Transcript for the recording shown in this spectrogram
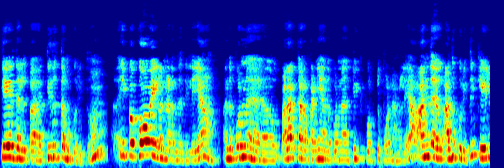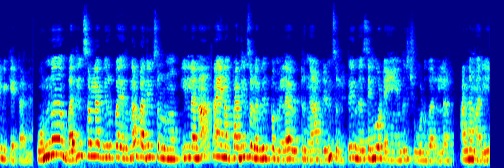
தேர்தல் ப- திருத்தம் குறித்தும் இப்போ கோவையில் நடந்தது இல்லையா? அந்த பொண்ணு பலாத்காரம் பண்ணி அந்த பொண்ணை தூக்கி போட்டு போனாங்க இல்லையா? அந்த அது குறித்து கேள்வி கேட்டாங்க. ஒன்று பதில் சொல்ல விருப்பம் இருந்தால் பதில் சொல்லணும். இல்லைன்னா நான் எனக்கு பதில் சொல்ல விருப்பம் இல்லை விட்டுருங்க அப்படின்னு சொல்லிட்டு இந்த செங்கோட்டையன் எந்திரிச்சு ஓடுவார்ல அந்த மாதிரி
